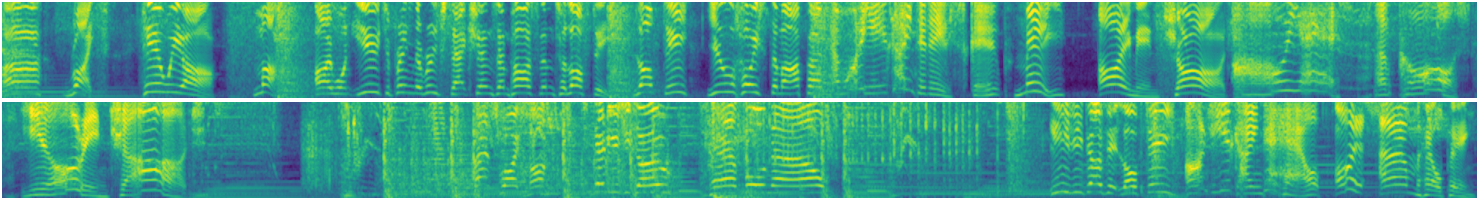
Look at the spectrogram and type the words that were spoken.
Uh, right. Here we are. Muck, I want you to bring the roof sections and pass them to Lofty. Lofty, you'll hoist them up and... And what are you going to do, Scoop? Me? I'm in charge. Oh, yes, of course. You're in charge. That's right, Muck. Steady as you go. Careful now. Easy does it, Lofty. Aren't you going to help? I am helping.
